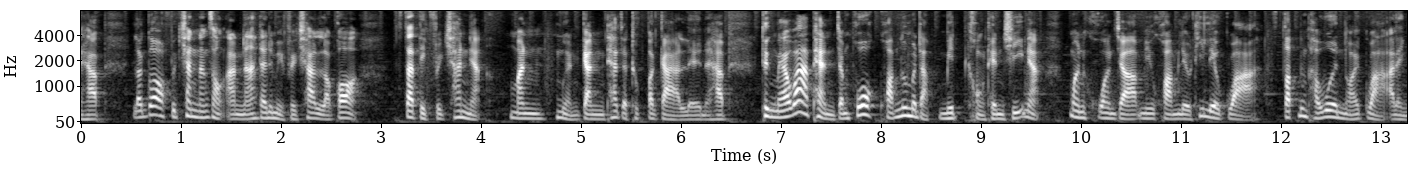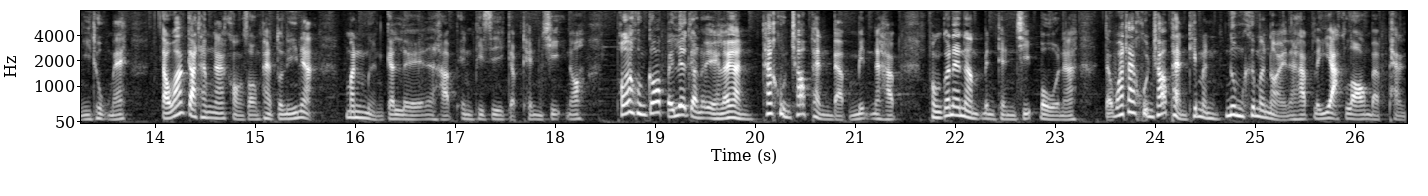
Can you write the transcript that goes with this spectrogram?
นะครับ แล้วก็ friction ทั้ง 2 อันนะ dynamic friction แล้วก็ static friction เนี่ยมันเหมือนกันแทบจะทุกประการเลยนะครับ ถึงแม้ว่าแผ่นจำพวกความนุ่มระดับมิดของเทนชิเนี่ยมันควรจะมีความเร็วที่เร็วกว่า stopping power น้อยกว่าอะไรอย่างนี้ถูกไหมแต่ว่าการทำงานของ 2 แผ่นตัวนี้เนี่ยมันเหมือนกันเลยนะครับ NPC กับ Tenchi เนาะเพราะงั้นคุณก็ไปเลือกกันเอาเองแล้วกัน ถ้าคุณชอบแผ่นแบบมิดนะครับ ผมก็แนะนำเป็น Tenchi Pro นะ แต่ว่าถ้าคุณชอบแผ่นที่มันนุ่มขึ้นมาหน่อยนะครับหรืออยากลองแบบแผ่น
